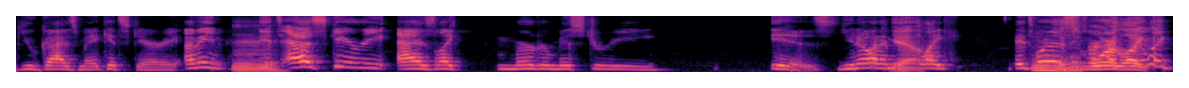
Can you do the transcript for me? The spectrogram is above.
you guys make it scary. I mean, Mm. it's as scary as like murder mystery is. You know what I mean? Yeah. Like it's one of those It's things where more I feel like- like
